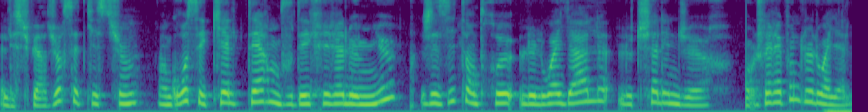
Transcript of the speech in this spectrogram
Elle est super dure cette question. En gros, c'est quel terme vous décrirez le mieux? J'hésite entre le loyal, le challenger. Bon, je vais répondre le loyal.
